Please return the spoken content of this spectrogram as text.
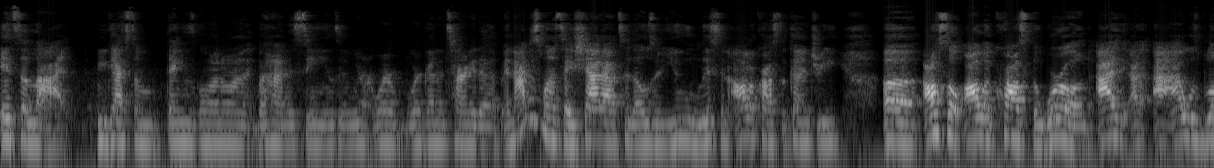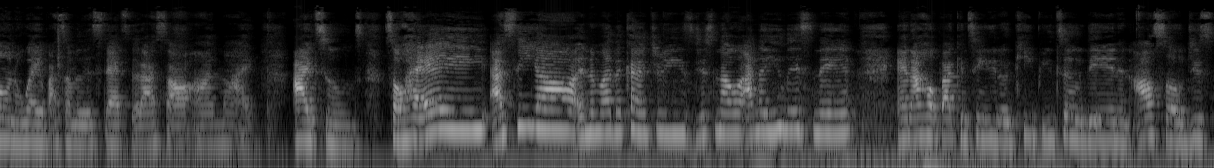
It's a lot. We got some things going on behind the scenes, and we're we're we're gonna turn it up. And I just want to say shout out to those of you who listen all across the country uh, also all across the world. I, I I was blown away by some of the stats that I saw on my iTunes. So hey, I see y'all in the other countries. Just know I know you listening, and I hope I continue to keep you tuned in, and also just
